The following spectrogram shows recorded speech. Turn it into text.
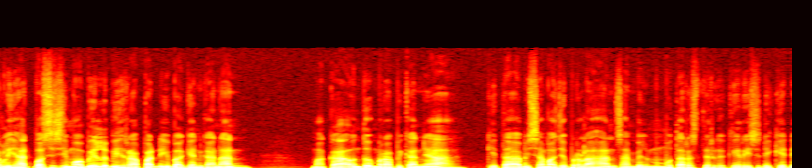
Terlihat posisi mobil lebih rapat di bagian kanan, maka untuk merapikannya kita bisa maju perlahan sambil memutar setir ke kiri sedikit.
